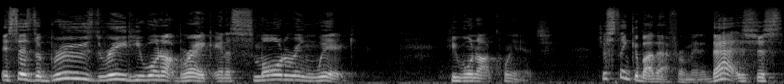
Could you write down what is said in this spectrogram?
It says, The bruised reed he will not break, and a smoldering wick he will not quench. Just think about that for a minute. That is just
